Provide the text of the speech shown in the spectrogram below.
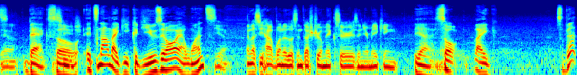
pounds Right, bag. So huge. it's not like you could use it all at once. yeah. yeah. Unless you have one of those industrial mixers and you're making. Yeah. So like, so that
